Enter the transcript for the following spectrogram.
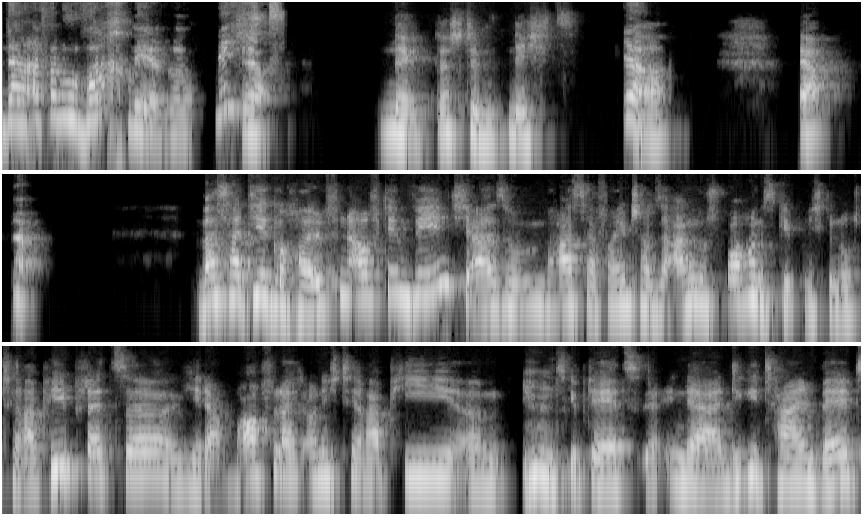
dann einfach nur wach wäre? Nichts. Ja. Nee, das stimmt, nichts. Ja. Ja. Was hat dir geholfen auf dem Weg? Also du hast ja vorhin schon so angesprochen, es gibt nicht genug Therapieplätze, jeder braucht vielleicht auch nicht Therapie. Ähm, es gibt ja jetzt in der digitalen Welt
